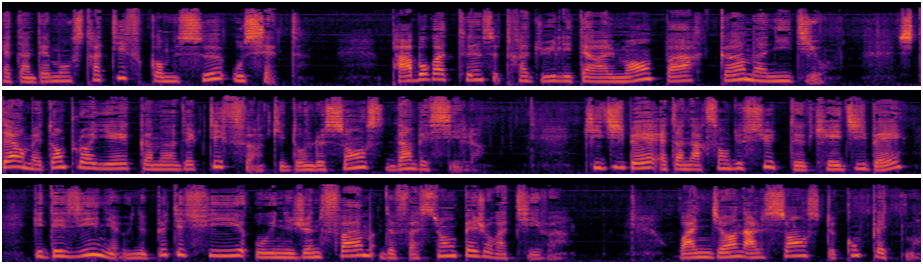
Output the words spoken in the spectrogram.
est un démonstratif comme ce ou cette. Pabogaten se traduit littéralement par comme un idiot. Ce terme est employé comme un adjectif qui donne le sens d'imbécile. Kijibe est un accent du sud de Kejibe qui désigne une petite fille ou une jeune femme de façon péjorative. Wanjon a le sens de complètement.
